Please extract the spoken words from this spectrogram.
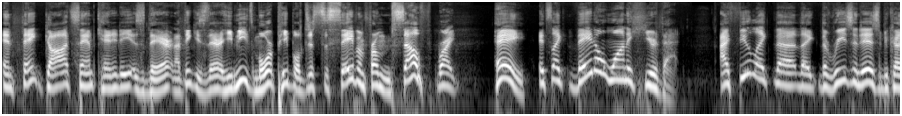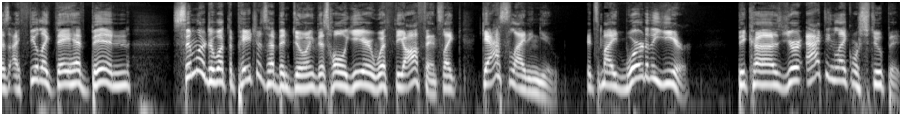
And thank God Sam Kennedy is there. And I think he's there. He needs more people just to save him from himself. Right. Hey, it's like they don't want to hear that. I feel like the like the reason it is because I feel like they have been similar to what the Patriots have been doing this whole year with the offense, like gaslighting you. It's my word of the year because you're acting like we're stupid.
